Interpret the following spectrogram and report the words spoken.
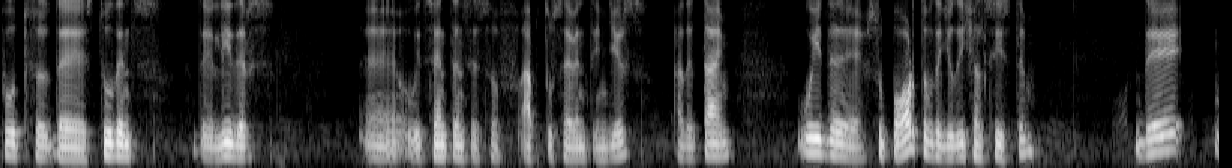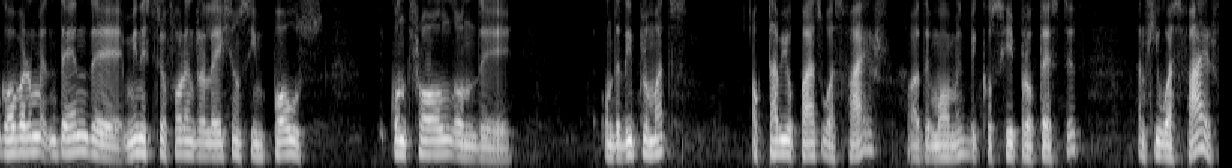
put uh, the students, the leaders, uh, with sentences of up to 17 years at the time with the support of the judicial system, the government, then the Ministry of Foreign Relations imposed control on the on the diplomats. Octavio Paz was fired at the moment because he protested, and he was fired,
